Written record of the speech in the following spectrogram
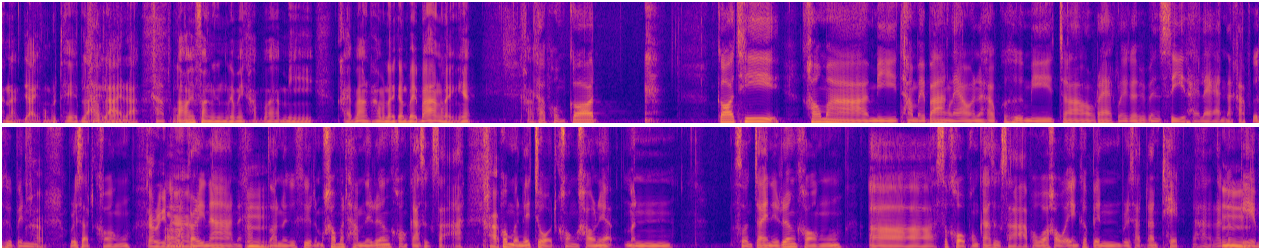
ขนาดใหญ่ของประเทศหลายรายแล้วครับผมเล่าให้ฟังหนึ่งได้ไหมครับว่ามีใครบ้างทำอะไรกันไปบ้างอะไรอย่างเงี้ยครับครับผมก็ก็ที่เข้ามามีทำไปบ้างแล้วนะครับ ก็คือมีเจ้าแรกเลยก็จะเป็น C Thailand นะครับก็คือเป็นครับบริษัทของ Garena การีนานะครับอืมตอนนั้นก็คือเข้ามาทำในเรื่องของการศึกษาครับเพราะเหมือนในโจทย์ของเขาเนี่ยมัน สนใจในเรื่องของสโคปของการศึกษา เพราะว่าเขาเองก็เป็นบริษัทด้านเทคนะฮะแล้วก็อืมเกม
